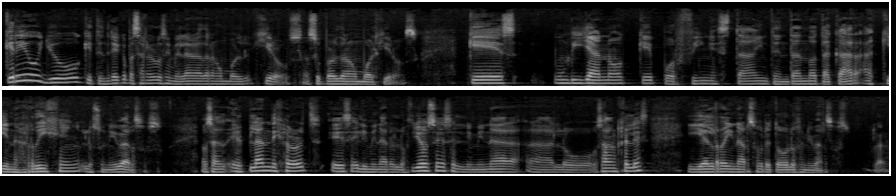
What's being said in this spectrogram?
creo yo que tendría que pasar algo similar a Dragon Ball Heroes, a Super Dragon Ball Heroes, que es un villano que por fin está intentando atacar a quienes rigen los universos. O sea, el plan de Hertz es eliminar a los dioses, eliminar a los ángeles y él reinar sobre todos los universos. Claro.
